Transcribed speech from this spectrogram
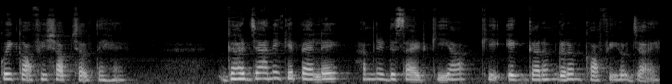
कोई कॉफ़ी शॉप चलते हैं। घर जाने के पहले हमने डिसाइड किया कि एक गरम गरम कॉफ़ी हो जाए।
